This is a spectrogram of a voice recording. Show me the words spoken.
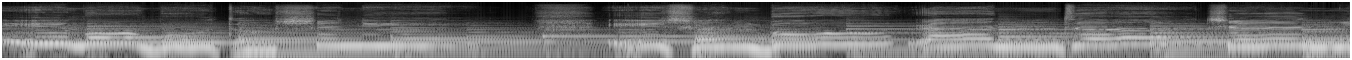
一幕幕都是你，一尘不染的。真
